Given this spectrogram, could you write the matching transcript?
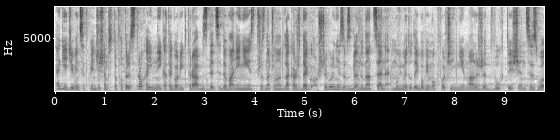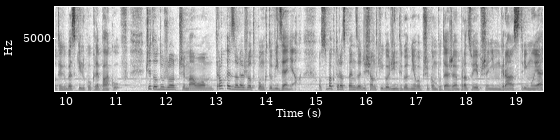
EG950 to fotel z trochę innej kategorii, która zdecydowanie nie jest przeznaczona dla każdego, szczególnie ze względu na cenę. Mówimy tutaj bowiem o kwocie niemalże 2000 zł bez kilku klepaków. Czy to dużo, czy mało, trochę zależy od punktu widzenia. Osoba, która spędza dziesiątki godzin tygodniowo przy komputerze, pracuje przy nim, gra, streamuje,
